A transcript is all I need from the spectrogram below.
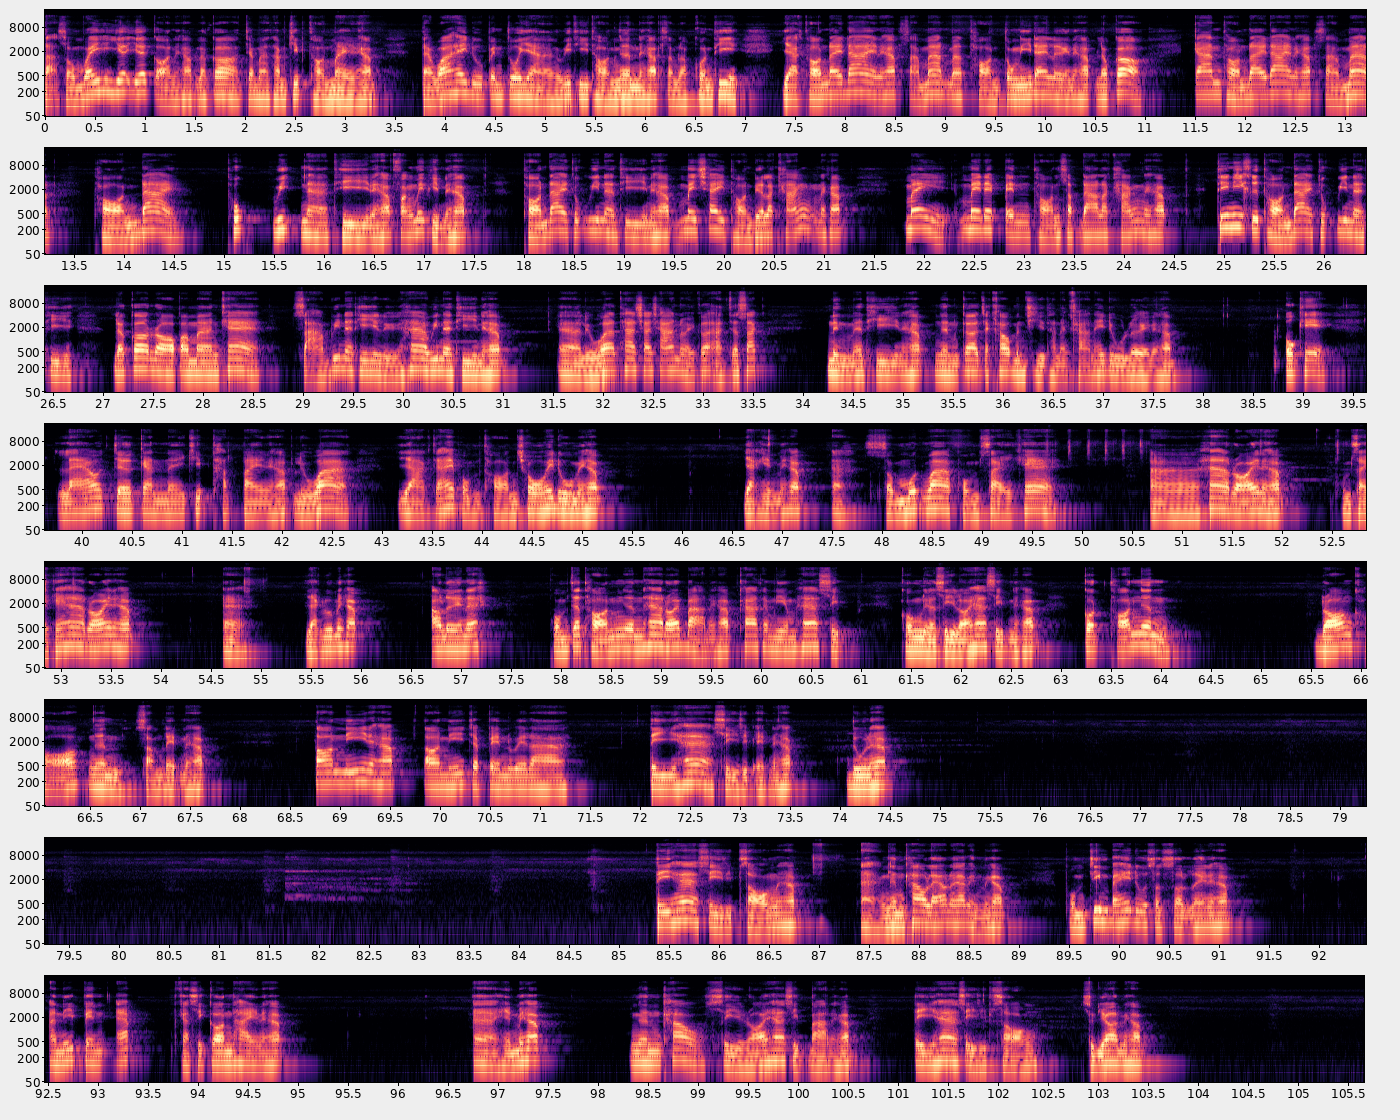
สะสมไว้เยอะๆก่อนนะครับ แล้วก็จะมาทำคลิปถอนใหม่นะครับ แต่ว่าให้ดูเป็นตัวอย่างวิธีถอนเงินนะครับสำหรับคนที่อยากถอนรายได้นะครับ สามารถมาถอนตรงนี้ได้เลยนะครับ แล้วก็การถอนรายได้นะครับ สามารถถอนได้ทุก วินาทีนะครับ ฟังไม่ผิดนะครับ ถอนได้ทุกวินาทีนะครับ ไม่ใช่ถอนเดือนละครั้งนะครับ ไม่ไม่ได้เป็นถอนสัปดาห์ละครั้งนะครับ ที่นี่คือถอนได้ทุกวินาที แล้วก็รอประมาณแค่ 3 วินาทีหรือ 5 วินาทีนะครับอ่าหรือว่าถ้าช้าๆหน่อยก็อาจจะสัก 1 นาทีนะครับ เงินก็จะเข้าบัญชีธนาคารให้ดูเลยนะครับโอเค แล้วเจอกันในคลิปถัดไปนะครับ หรือว่าอยากจะให้ผมถอนโชว์ให้ดูไหมครับ อยากเห็นไหมครับอะสมมุติว่าผมใส่แค่อ่าห้าร้อยนะครับ ผมใส่แค่ห้าร้อยนะครับอ่าอยากรู้ไหมครับ เอาเลยนะ ผมจะถอนเงิน 500 บาทนะครับ ค่าธรรมเนียม 50 คงเหลือ 450 นะครับ กดถอนเงิน ร้องขอเงินสำเร็จนะครับ ตอนนี้นะครับ ตอนนี้จะเป็นเวลาตีห้าสี่สิบเอ็ดนะครับ ดูนะครับ ตีห้าสี่สิบสองนะครับ อ่าเงินเข้าแล้วนะครับเห็นไหมครับ ผมจิ้มไปให้ดูสดๆเลยนะครับ อันนี้เป็นแอปกสิกรไทยนะครับ อ่าเห็นไหมครับ เงินเข้า 450 บาทนะครับตีห้าสี่สิบสองสุดยอดไหมครับ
